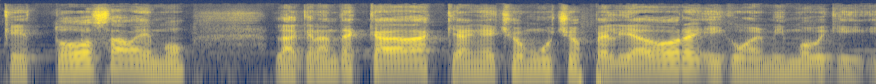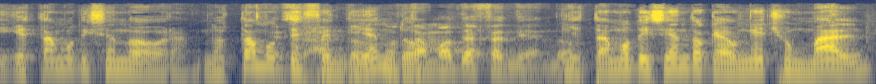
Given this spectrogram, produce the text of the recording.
que todos sabemos las grandes cagadas que han hecho muchos peleadores y con el mismo Vicky. ¿Y qué estamos diciendo ahora? No estamos defendiendo. No estamos defendiendo. Y estamos diciendo que han hecho un mal.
